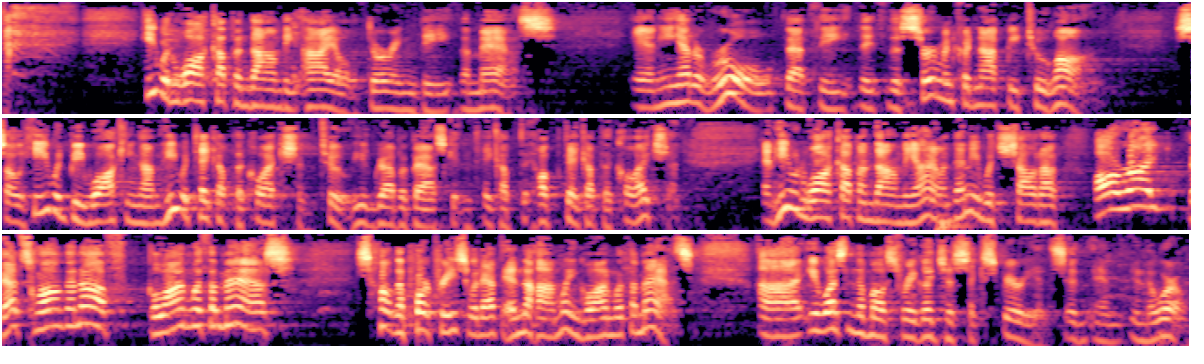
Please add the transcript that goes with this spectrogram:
he would walk up and down the aisle during the, the Mass, and he had a rule that the, the, the, sermon could not be too long. So he would be walking on, he would take up the collection too. He'd grab a basket and take up the, help take up the collection. And he would walk up and down the aisle, and then he would shout out, All right, that's long enough. Go on with the Mass. So the poor priest would have to end the homily and go on with the Mass. Uh, it wasn't the most religious experience in, in, in, the world.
